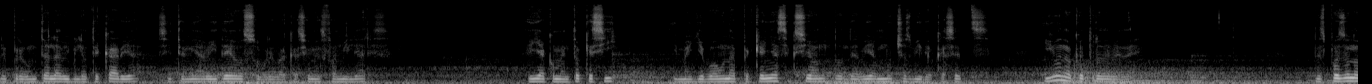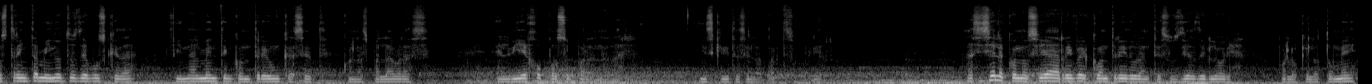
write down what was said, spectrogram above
le pregunté a la bibliotecaria si tenía videos sobre vacaciones familiares. Ella comentó que sí, y me llevó a una pequeña sección donde había muchos videocassettes y uno que otro DVD. Después de unos 30 minutos de búsqueda, Finalmente encontré un cassette con las palabras El viejo pozo para nadar, inscritas en la parte superior. Así se le conocía a River Country durante sus días de gloria, por lo que lo tomé,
